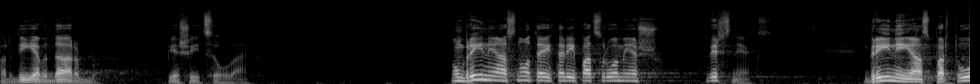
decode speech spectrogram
par Dieva darbu pie šī cilvēka. Un brīnījās noteikti arī pats romiešu virsnieks. Brīnījās par to,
